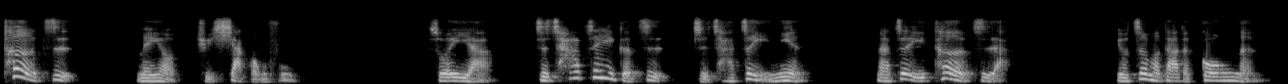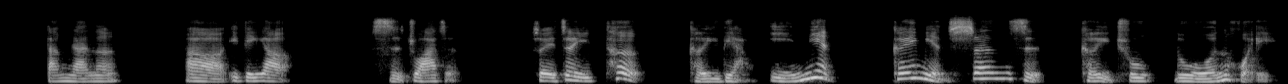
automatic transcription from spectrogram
特字。没有去下功夫，所以啊，只差这一个字，只差这一念，那这一特字啊，有这么大的功能，当然呢，啊，一定要死抓着。所以这一特可以了一念，可以免生死，可以出轮回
